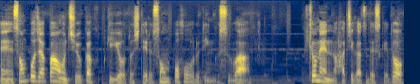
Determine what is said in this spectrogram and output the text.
えー、損保ジャパンを中核企業としている損保ホールディングスは、去年の8月ですけど、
